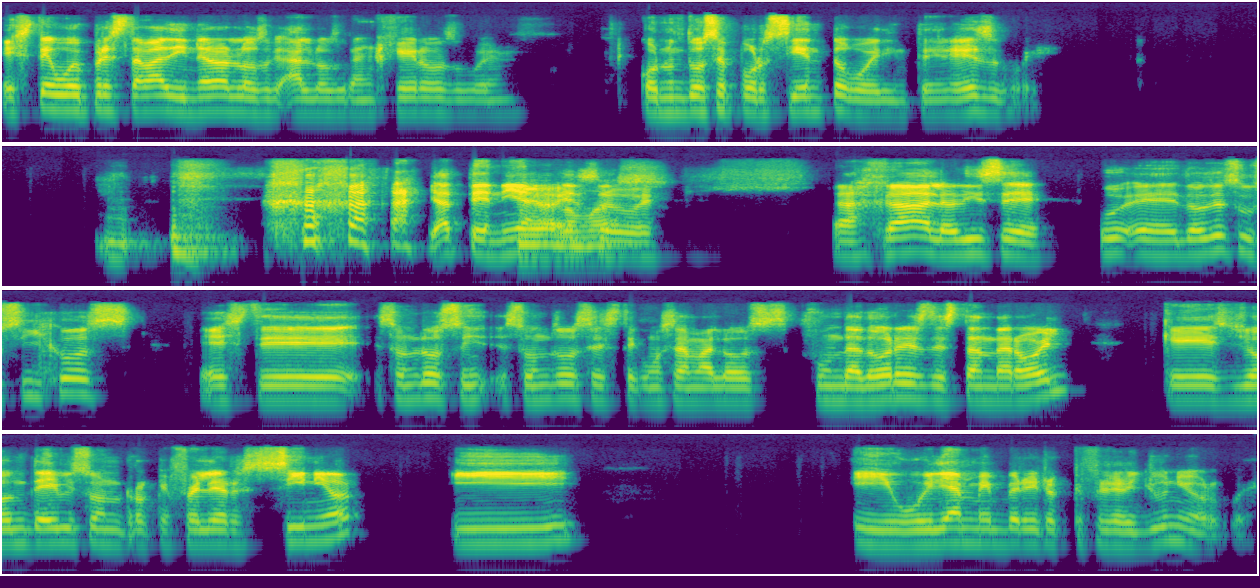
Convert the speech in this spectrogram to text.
Este güey prestaba dinero a los, a los granjeros, güey. Con un 12%, güey, de interés, güey. ya tenía eso, güey. Ajá, lo dice. Eh, dos de sus hijos este, son los, son dos, este, ¿cómo se llama? Los fundadores de Standard Oil que es John Davison Rockefeller Sr. y, y William Embry Rockefeller Jr., güey.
